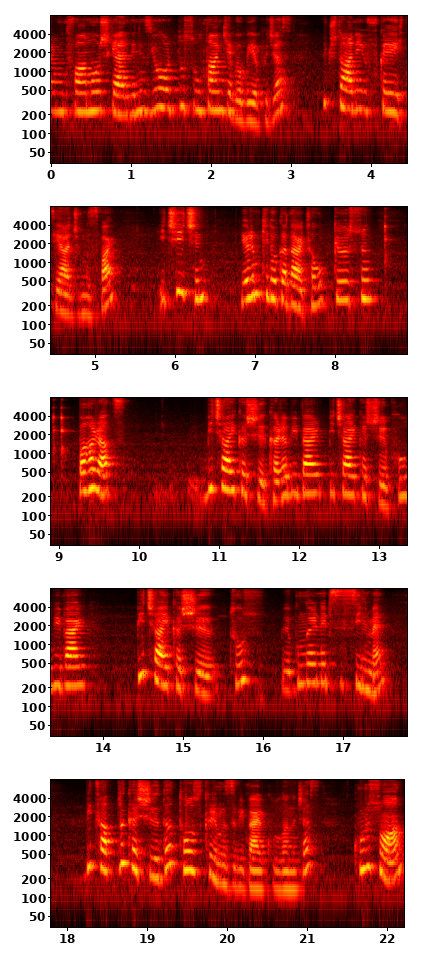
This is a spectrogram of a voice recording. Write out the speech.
Mutfağıma hoş geldiniz. Yoğurtlu sultan kebabı yapacağız. 3 tane yufkaya ihtiyacımız var. İçi için yarım kilo kadar tavuk göğsü, baharat, bir çay kaşığı karabiber, bir çay kaşığı pul biber, bir çay kaşığı tuz ve bunların hepsi silme. Bir tatlı kaşığı da toz kırmızı biber kullanacağız. Kuru soğan,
